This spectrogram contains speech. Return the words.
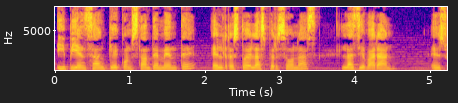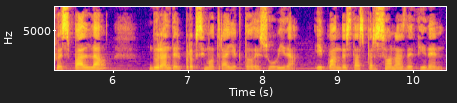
y piensan que constantemente el resto de las personas las llevarán en su espalda durante el próximo trayecto de su vida. Y cuando estas personas deciden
